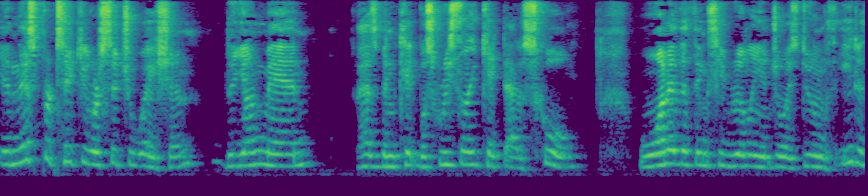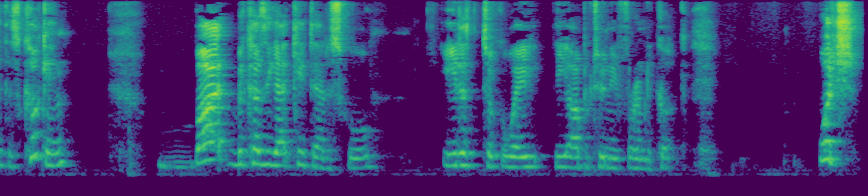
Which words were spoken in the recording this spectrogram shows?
in this particular situation, the young man has been was recently kicked out of school. One of the things he really enjoys doing with Edith is cooking, but because he got kicked out of school, Edith took away the opportunity for him to cook. Which,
